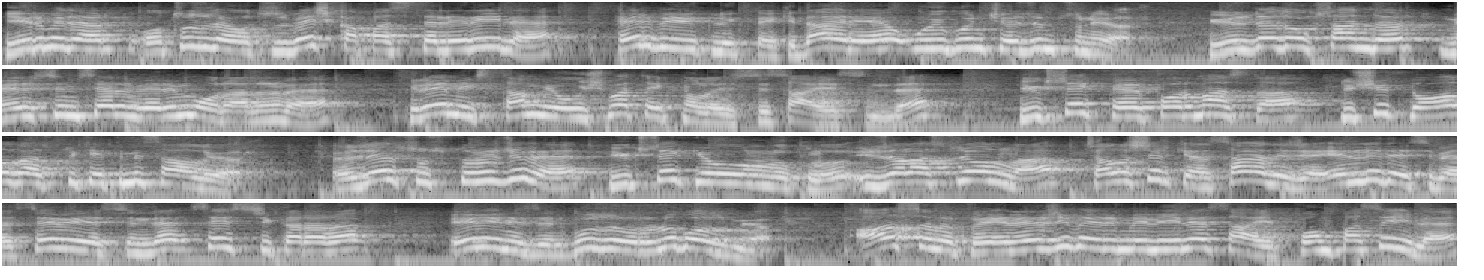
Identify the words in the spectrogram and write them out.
24, 30 ve 35 kapasiteleriyle her büyüklükteki daireye uygun çözüm sunuyor. %94 mevsimsel verim oranı ve Premix tam yoğuşma teknolojisi sayesinde yüksek performansla düşük doğalgaz tüketimi sağlıyor. Özel susturucu ve yüksek yoğunluklu izolasyonla çalışırken sadece 50 desibel seviyesinde ses çıkararak evinizin huzurunu bozmuyor. A sınıfı enerji verimliliğine sahip pompası ile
